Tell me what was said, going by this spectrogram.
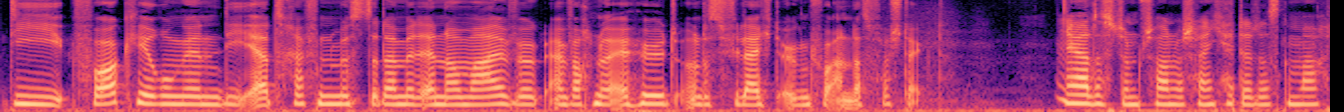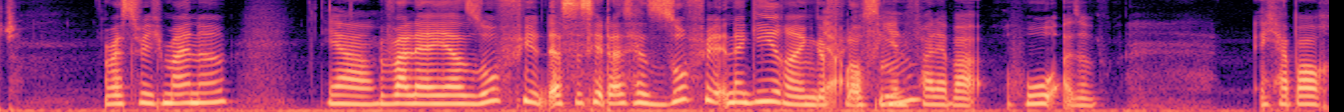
die Vorkehrungen, die er treffen müsste, damit er normal wirkt, einfach nur erhöht und es vielleicht irgendwo anders versteckt. Ja, das stimmt schon. Wahrscheinlich hätte er das gemacht. Weißt du, wie ich meine? Ja. Weil er ja so viel, das ist ja, da ist ja so viel Energie ja reingeflossen. auf jeden Fall. Er war hoch. Also, ich habe auch,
